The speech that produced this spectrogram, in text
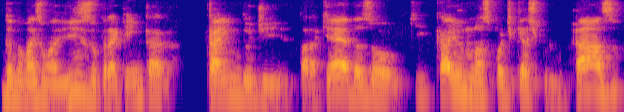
dando mais um aviso para quem está caindo de paraquedas ou que caiu no nosso podcast por um caso,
